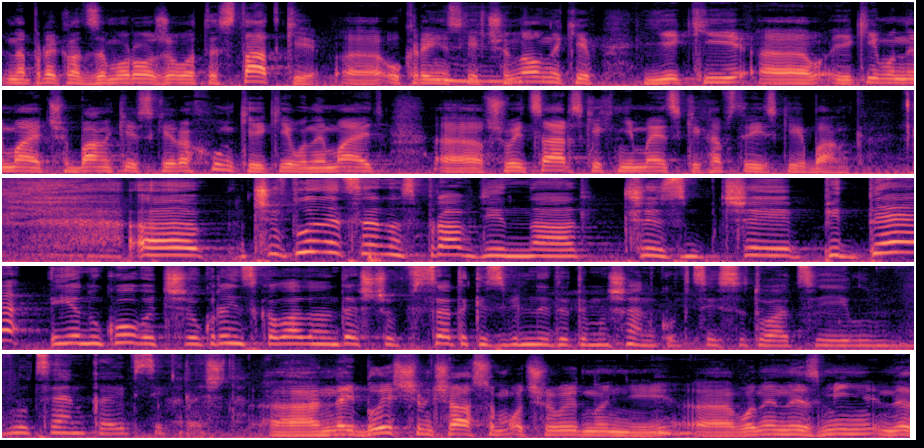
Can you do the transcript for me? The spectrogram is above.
наприклад, заморожувати статки українських чиновників, які, які вони мають чи банківські рахунки, які вони мають в швейцарських, німецьких, австрійських банках. Е, Чи вплине це насправді на чи, чи піде Янукович чи українська влада на те, щоб все-таки звільнити Тимошенко в цій ситуації Луценка і всіх решта? Е, Найближчим часом, очевидно, ні. Е, Вони не змін... не,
